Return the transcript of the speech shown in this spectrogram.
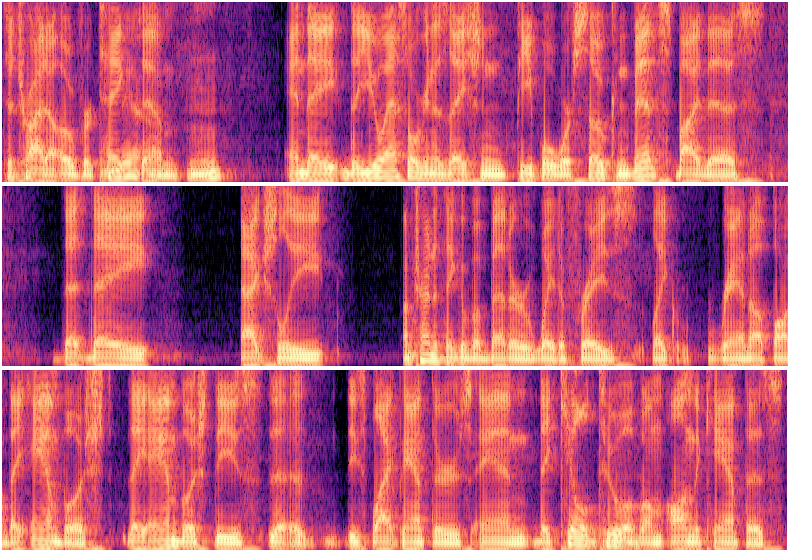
to try to overtake Yeah. them. And they, the U.S. organization people were so convinced by this that they actually I'm trying to think of a better way to phrase like ran up on. They ambushed. They ambushed these uh, these Black Panthers and they killed two of them on the campus.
